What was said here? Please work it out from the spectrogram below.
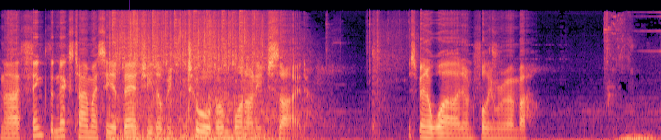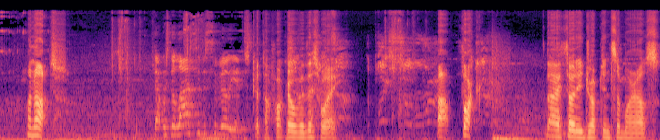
Now I think the next time I see a Banshee there'll be two of them, one on each side. It's been a while, I don't fully remember. Or not. That was the last of the civilians. Get the fuck over this way. Ah, fuck. I thought he dropped in somewhere else.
